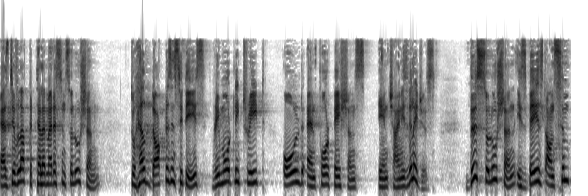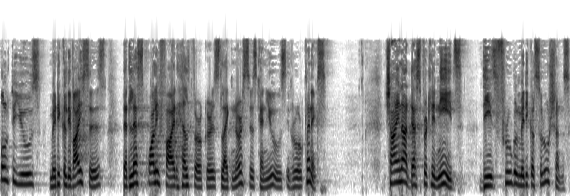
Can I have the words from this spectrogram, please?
has developed a telemedicine solution to help doctors in cities remotely treat old and poor patients in Chinese villages. This solution is based on simple to use medical devices that less qualified health workers like nurses can use in rural clinics. China desperately needs these frugal medical solutions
